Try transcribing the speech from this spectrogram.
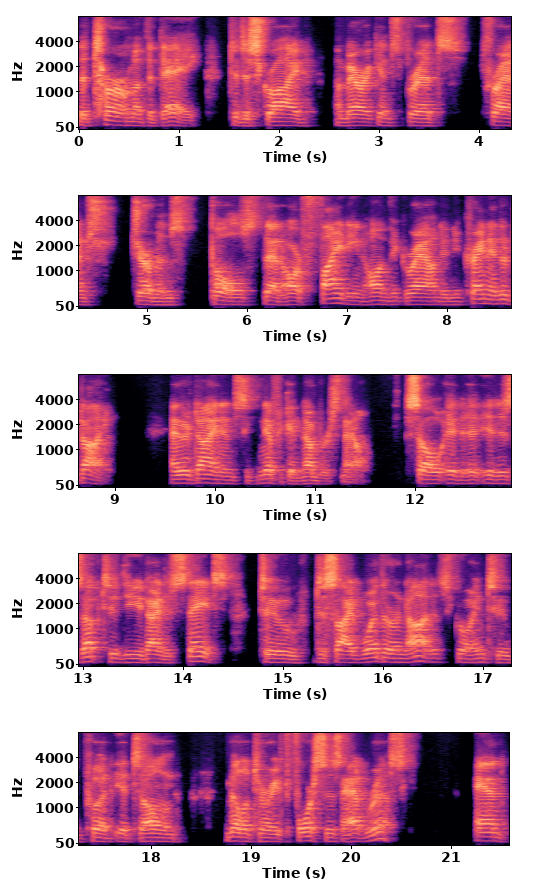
the term of the day to describe Americans, Brits, French, Germans, Poles that are fighting on the ground in Ukraine and they're dying. And they're dying in significant numbers now. So it, it is up to the United States to decide whether or not it's going to put its own military forces at risk. And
